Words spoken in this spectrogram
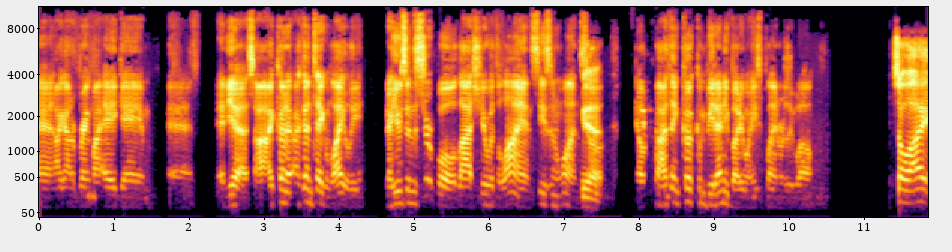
and I got to bring my A game. And and yes, I, I couldn't I couldn't take him lightly. You know, he was in the Super Bowl last year with the Lions, season one. So Yeah. you know, I think Cook can beat anybody when he's playing really well. So I,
